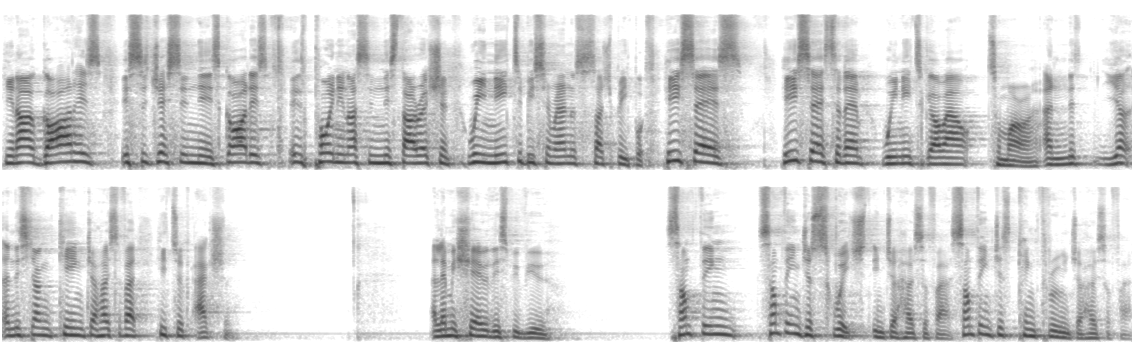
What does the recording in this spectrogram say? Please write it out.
you know, God is, is suggesting this, God is, is pointing us in this direction. We need to be surrounded with such people. He says, he says to them, we need to go out tomorrow. And this, and this young king, Jehoshaphat, he took action. And let me share this with you. something, something just switched in Jehoshaphat. Something just came through in Jehoshaphat.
